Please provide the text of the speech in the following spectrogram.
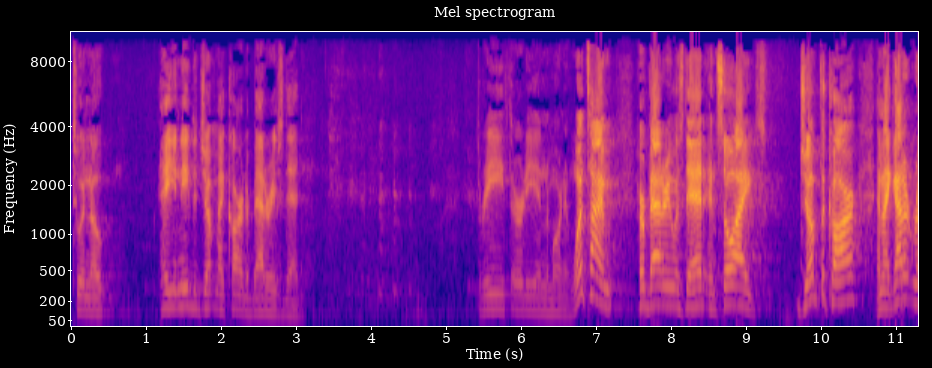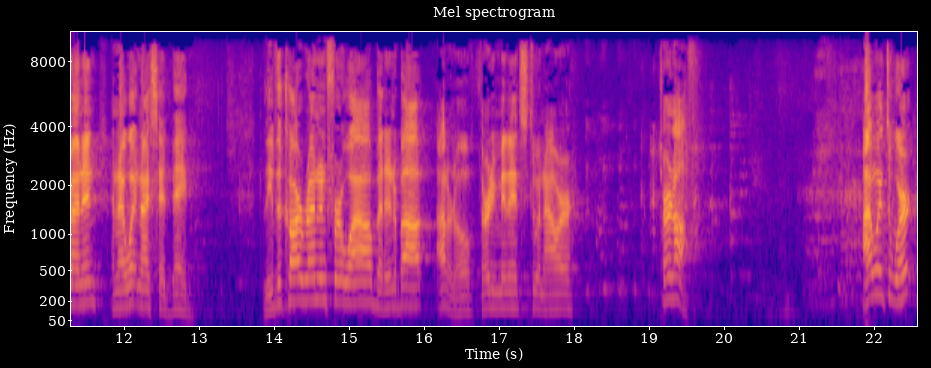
to a note. Hey, you need to jump my car. The battery's dead. 3:30 in the morning. One time her battery was dead and so I jumped the car and I got it running and I went and I said, "Babe, leave the car running for a while, but in about, I don't know, 30 minutes to an hour, turn off." I went to work.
